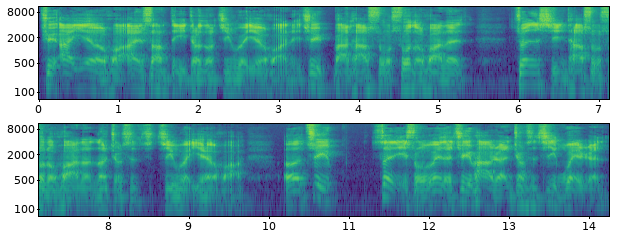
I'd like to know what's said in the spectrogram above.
去爱耶和华、爱上帝，叫做敬畏耶和华。你去把他所说的话呢，遵行他所说的话呢，那就是敬畏耶和华。而惧这里所谓的惧怕人，就是敬畏人。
